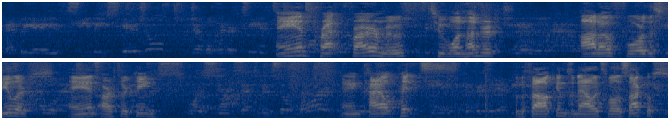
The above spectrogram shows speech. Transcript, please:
NBA TV schedule. Doubleheader TNT. And Pat Freiermuth to 100. Auto for the Steelers. And Arthur King. And Kyle Pitts for the Falcons. And Alex Velasquez.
